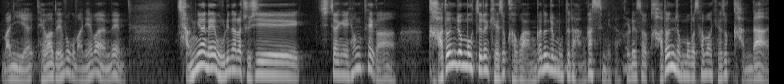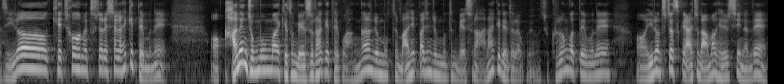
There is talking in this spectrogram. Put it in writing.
많이 대화도 해보고 많이 해봤는데 작년에 우리나라 주식 시장의 형태가 가던 종목들은 계속 가고 안 가던 종목들은 안 갔습니다. 그래서 가던 종목을 사면 계속 간다. 이렇게 처음에 투자를 시작을 했기 때문에 어, 가는 종목만 계속 매수를 하게 되고 안 가는 종목들 많이 빠진 종목들은 매수를 안 하게 되더라고요. 그런 것 때문에 어, 이런 투자 습관이 아직도 남아 계실 수 있는데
